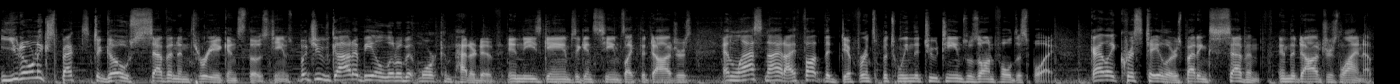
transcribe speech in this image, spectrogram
you don't expect to go seven and three against those teams, but you've got to be a little bit more competitive in these games against teams like the Dodgers. And last night, I thought the difference between the two teams was on full display. A guy like Chris Taylor is batting seventh in the Dodgers lineup.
